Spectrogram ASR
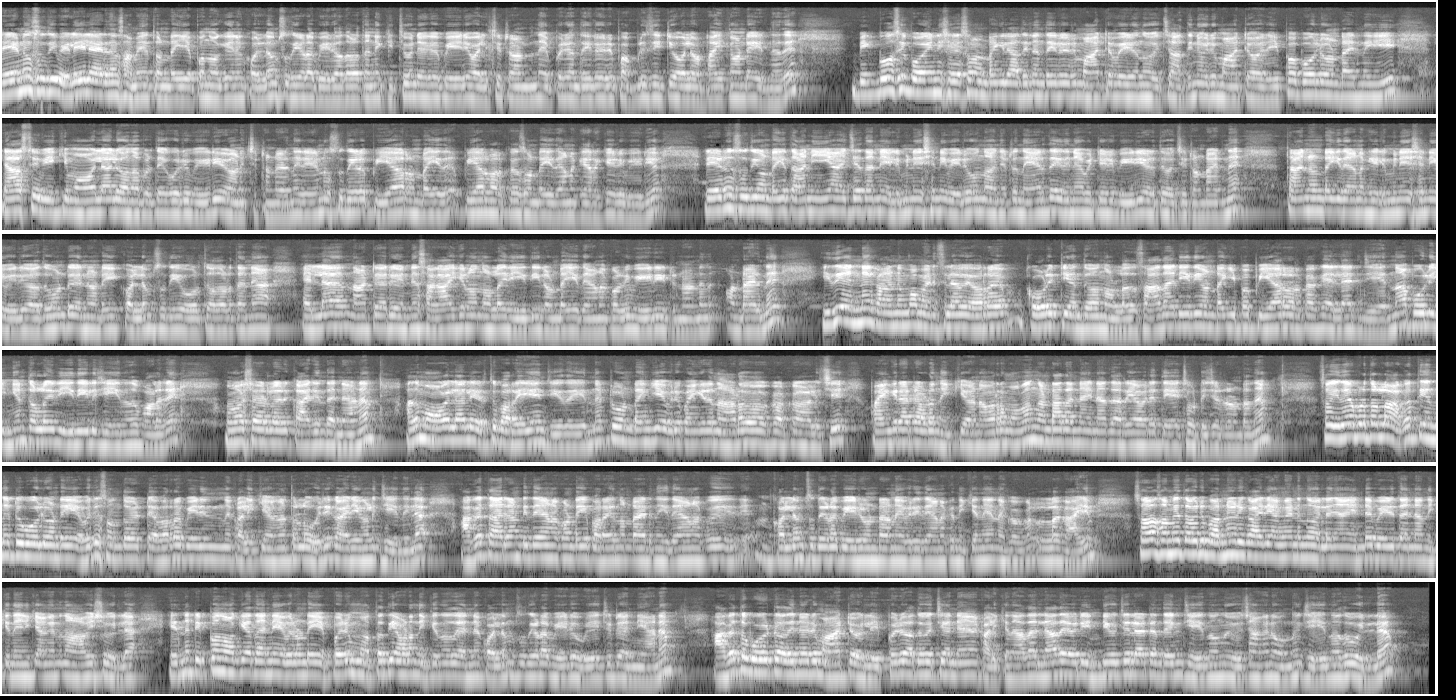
രേണു സുധി വെളിയിലായിരുന്ന സമയത്തുണ്ട്. ഈ എപ്പോൾ നോക്കിയാലും കൊല്ലം സുധിയുടെ പേരും അതുപോലെ തന്നെ കിച്ചുവിന്റെയൊക്കെ പേര് വലിച്ചിട്ടാണ് എപ്പോഴും എന്തെങ്കിലും ഒരു പബ്ലിസിറ്റി പോലെ ഉണ്ടായിക്കൊണ്ടേ ഇരുന്നത്. ബിഗ് ബോസിൽ പോയതിന് ശേഷം ഉണ്ടെങ്കിൽ അതിനെന്തെങ്കിലും ഒരു മാറ്റം വരുമെന്ന് വെച്ചാൽ അതിനൊരു മാറ്റമല്ല. ഇപ്പോൾ പോലും ഉണ്ടായിരുന്ന ഈ ലാസ്റ്റ് വീക്ക് മോഹൻലാൽ വന്നപ്പോഴത്തേക്ക് ഒരു വീഡിയോ കാണിച്ചിട്ടുണ്ടായിരുന്നു. രേണു സുധിയുടെ പി ആർ ഉണ്ടായി പി ആർ വർക്കേഴ്സ് ഉണ്ടായി ഇതാണ് ഇറക്കിയ ഒരു വീഡിയോ. രേണു സുധി ഉണ്ടെങ്കിൽ താൻ ഈ ആഴ്ച തന്നെ എലിമിനേഷനിൽ വരുമെന്ന് പറഞ്ഞിട്ട് നേരത്തെ ഇതിനെ പറ്റി ഒരു വീഡിയോ എടുത്ത് വെച്ചിട്ടുണ്ടായിരുന്നു. താനുണ്ടെങ്കിൽ ഇതാണൊക്കെ എലിമിനേഷനിൽ വരും. അതുകൊണ്ട് തന്നെ ഉണ്ടെങ്കിൽ കൊല്ലം സുധി ഓർത്ത് അതോടെ തന്നെ എല്ലാ നാട്ടുകാരും എന്നെ സഹായിക്കണമെന്നുള്ള രീതിയിലുണ്ടെങ്കിൽ ഇതാണൊക്കെ ഒരു വീഡിയോ ഇട്ടിട്ടുണ്ട് ഉണ്ടായിരുന്നു. ഇത് എന്നെ കാണുമ്പോൾ മനസ്സിലാവും അവരുടെ ക്വാളിറ്റി എന്തുവാന്നുള്ളത് സാധാ രീതി ഉണ്ടെങ്കിൽ ഇപ്പോൾ പി ആർ വർക്കൊക്കെ എല്ലാവരും ചെയ്യും. എന്നാൽ പോലും ഇങ്ങനത്തെ ഉള്ള രീതിയിൽ ചെയ്യുന്നത് വളരെ മോശമായിട്ടുള്ള ഒരു കാര്യം തന്നെയാണ്. അത് മോഹൻലാൽ എടുത്ത് പറയുകയും ചെയ്തു. എന്നിട്ടും ഉണ്ടെങ്കിൽ അവർ ഭയങ്കര നാടകമൊക്കെ കളിച്ച് ഭയങ്കരമായിട്ട് അവിടെ നിൽക്കുകയാണ്. അവരുടെ മുഖം കണ്ടാൽ തന്നെ അതിനകത്ത് അറിയാം അവരെ തേച്ച് ഒട്ടിച്ചിട്ടുണ്ടെന്ന്. സോ ഇതേപോലത്തുള്ള അകത്ത് നിന്നിട്ട് പോലും ഉണ്ടെങ്കിൽ അവർ സ്വന്തമായിട്ട് അവരുടെ പേരിൽ നിന്ന് കളിക്കുക അങ്ങനത്തുള്ള ഒരു കാര്യങ്ങളും ചെയ്യുന്നില്ല. അകത്ത് ആരാണ്ട് ഇതേ കണക്കുണ്ടെങ്കിൽ പറയുന്നുണ്ടായിരുന്നു. ഇതേ കണക്ക് കൊല്ലം സുധിയുടെ പേര് കൊണ്ടാണ് ഇവർ ഇതേ കണക്ക് നിൽക്കുന്നതെന്നൊക്കെ ഉള്ള കാര്യം. സോ ആ സമയത്ത് അവർ പറഞ്ഞൊരു കാര്യം അങ്ങനെയൊന്നും അല്ല. ഞാൻ എന്റെ പേരിൽ തന്നെ നിൽക്കുന്നത്. എനിക്ക് അങ്ങനെയൊന്നും ആവശ്യമില്ല. എന്നിട്ട് ഇപ്പോൾ നോക്കിയാൽ തന്നെ ഇവരുണ്ടെങ്കിൽ മൊത്തത്തിൽ അവിടെ നിൽക്കുന്നത് തന്നെ കൊല്ലം സുധിയുടെ പേര് ഉപയോഗിച്ചിട്ട് തന്നെയാണ്. അകത്ത് പോയിട്ട് അതിനൊരു മാറ്റമില്ല. ഇപ്പോഴും അത് വെച്ച് തന്നെയാണ് കളിക്കുന്നത്. അതല്ലാതെ ഒരു ഇൻഡിവിജ്വലായിട്ട് എന്തെങ്കിലും ചെയ്യുന്നതെന്ന് ചോദിച്ചാൽ അങ്ങനെ ഒന്നും ചെയ്യുന്നതും ഇല്ല.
